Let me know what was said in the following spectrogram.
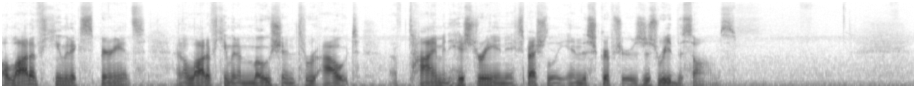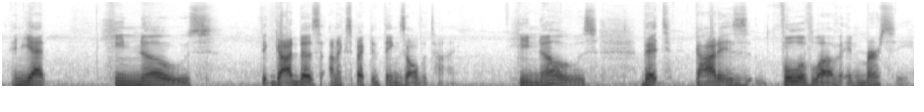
a lot of human experience and a lot of human emotion throughout time and history, and especially in the scriptures. Just read the Psalms. And yet, he knows that God does unexpected things all the time. He knows that God is full of love and mercy.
